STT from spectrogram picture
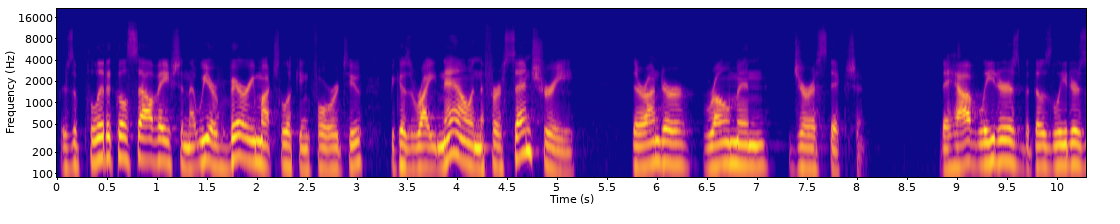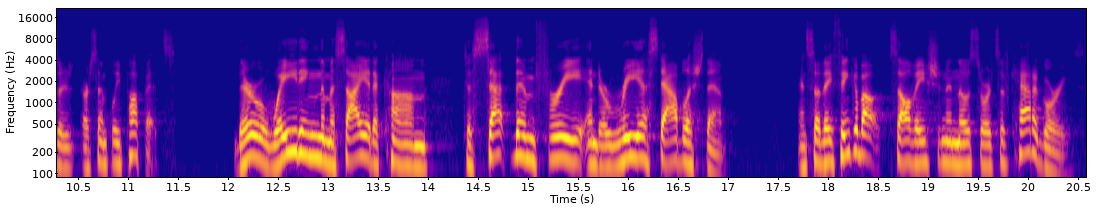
There's a political salvation that we are very much looking forward to because right now in the first century, they're under Roman jurisdiction. They have leaders, but those leaders are, are simply puppets. They're awaiting the Messiah to come to set them free and to reestablish them. And so they think about salvation in those sorts of categories.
